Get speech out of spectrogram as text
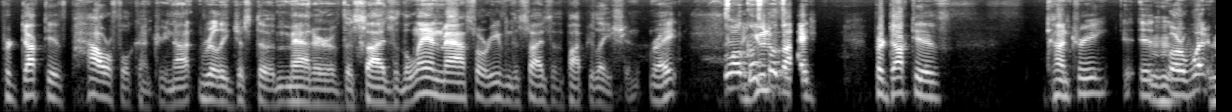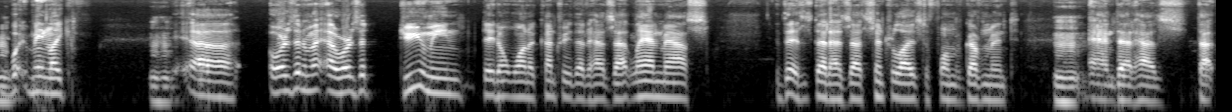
productive, powerful country, not really just a matter of the size of the landmass or even the size of the population, right? Well, a both unified, productive country, Mhm, or what? mhm. What I mean, like, Mhm. uh, or is it? a Or is it? Do you mean they don't want a country that has that landmass, that that has that centralized form of government, Mhm. and that has that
